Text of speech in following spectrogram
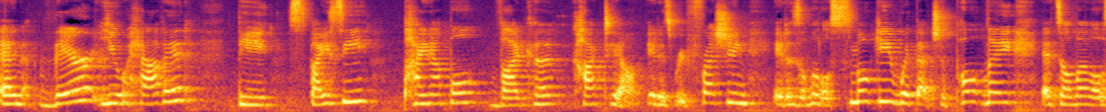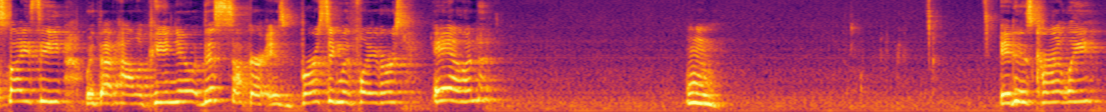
And there you have it, the spicy pineapple vodka cocktail. It is refreshing. It is a little smoky with that chipotle. It's a little spicy with that jalapeno. This sucker is bursting with flavors and mm, it is currently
